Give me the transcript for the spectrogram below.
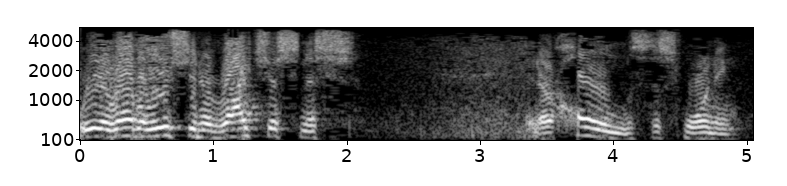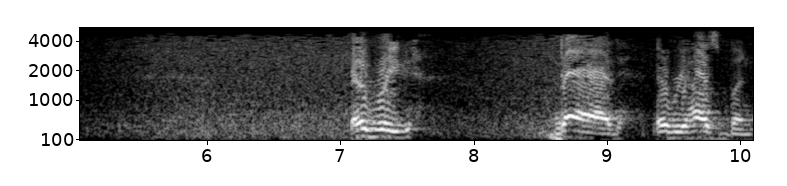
We're a revolution of righteousness in our homes this morning. Every dad, every husband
